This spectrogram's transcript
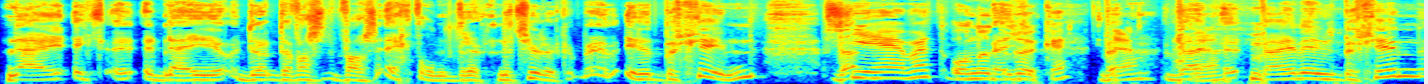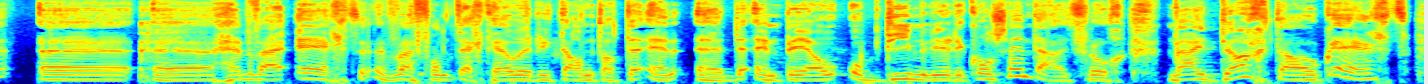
Nee, ik, eh, nee dat was, was echt onder druk. Natuurlijk, in het begin... Zie je Herbert? Onder druk, hè? Wij, Ja, wij, ja. wij hebben in het begin eh, eh, hebben wij echt, wij vonden het echt heel irritant dat de, de NPO op die manier de consent uitvroeg. Wij dachten ook echt,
